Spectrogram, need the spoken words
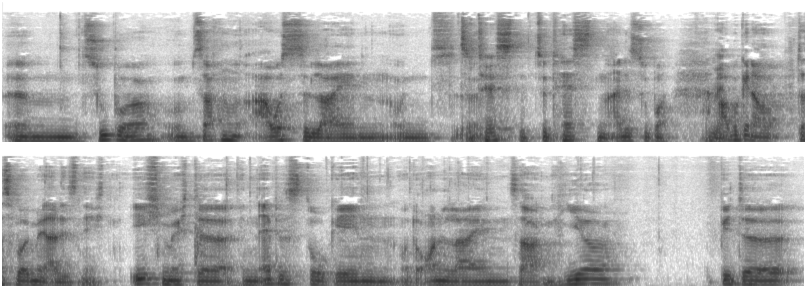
ähm, super, um Sachen auszuleihen und zu testen. Zu testen, alles super. Ja. Aber genau, das wollen wir alles nicht. Ich möchte in den Apple Store gehen oder online sagen, hier, bitte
